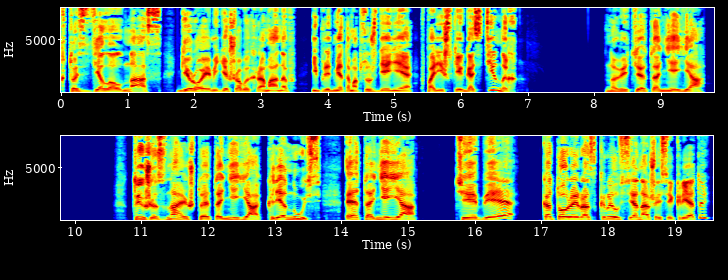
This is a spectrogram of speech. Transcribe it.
кто сделал нас героями дешевых романов и предметом обсуждения в парижских гостиных? Но ведь это не я. Ты же знаешь, что это не я, клянусь, это не я. Тебе, который раскрыл все наши секреты?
